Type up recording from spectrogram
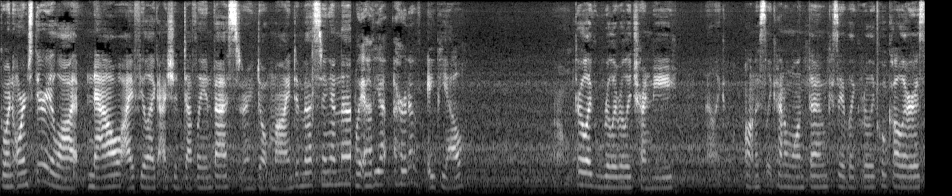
going Orange Theory a lot now I feel like I should definitely invest and I don't mind investing in them. Wait have you heard of APL oh, they're like really really trendy. I like honestly kind of want them because they have like really cool colors.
